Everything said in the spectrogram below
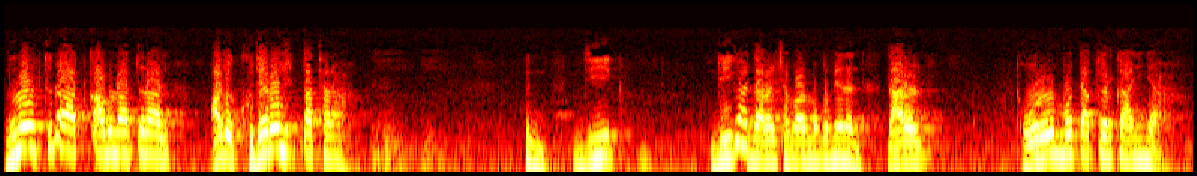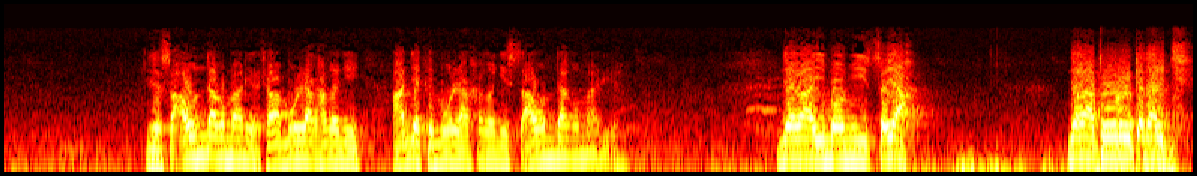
눈을 뜨나, 까부놨더라, 아주 그대로 나타나. 니, 니가 나를 잡아먹으면은 나를 돌을 못할거 아니냐. 이제 싸운다고 말이야. 잡아먹으려고 하거니 안 잡혀 먹으려고 하거니 싸운다고 말이요. 내가 이 몸이 있어야 내가 도를 깨달지.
